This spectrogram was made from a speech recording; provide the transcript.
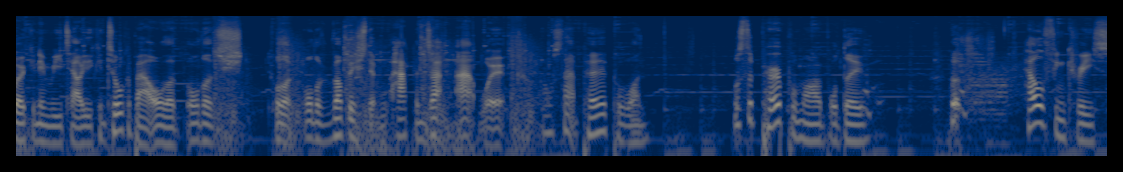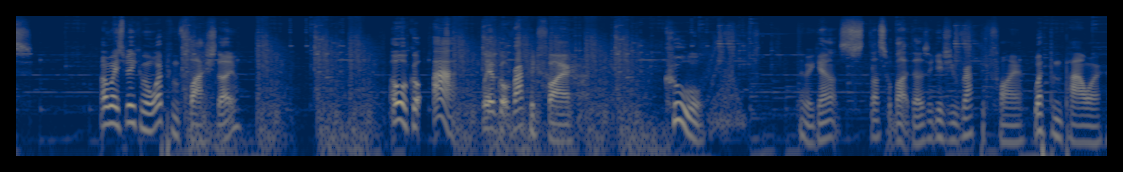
working in retail. You can talk about all the all the all the, all the rubbish that happens at, at work. What's that purple one? What's the purple marble do? Health increase. Oh, it's making my weapon flash, though. Oh, I've got... Ah! Wait, I've got rapid fire. Cool. There we go. That's, that's what that does. It gives you rapid fire. Weapon power.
